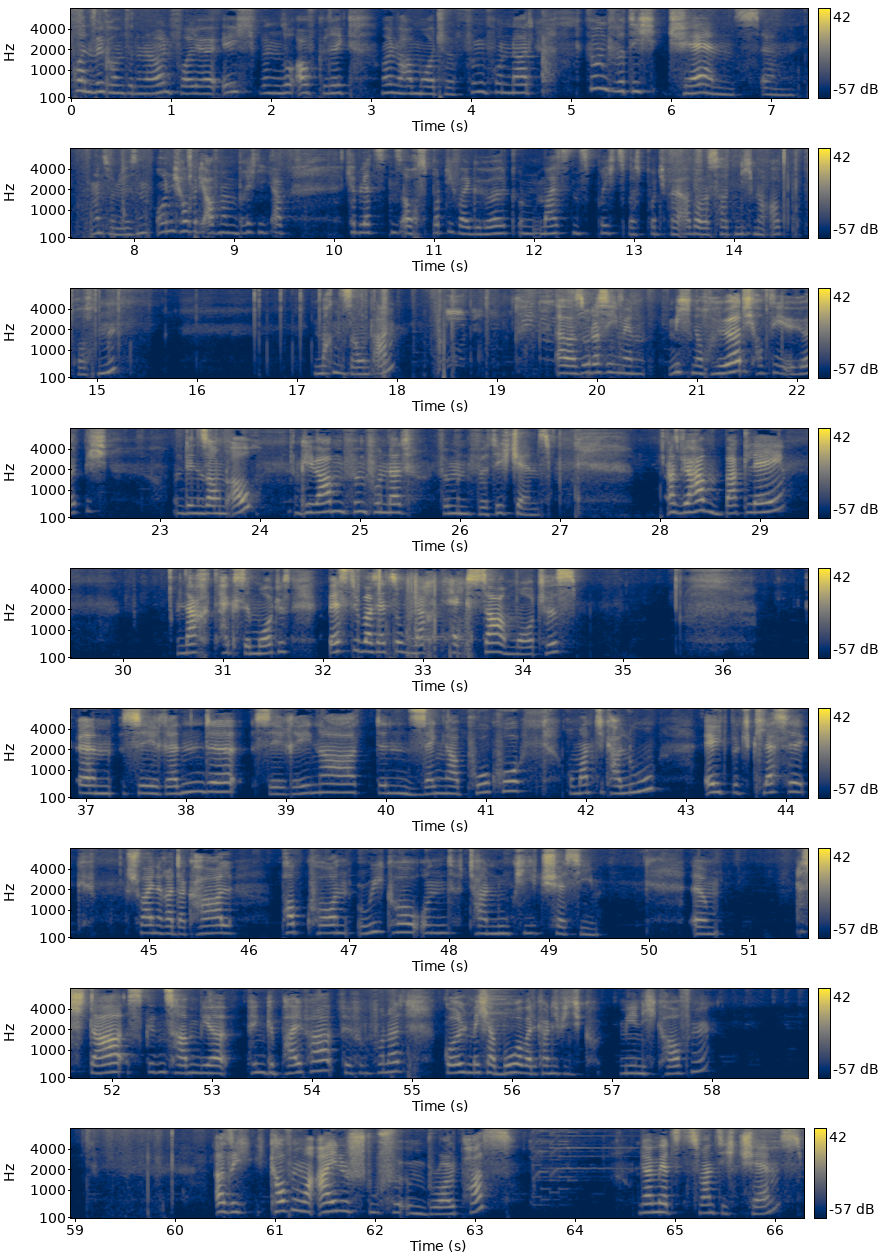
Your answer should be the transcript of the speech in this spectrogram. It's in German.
Freunde, willkommen zu einer neuen Folge. Ich bin so aufgeregt und wir haben heute 545 Gems ähm, anzulösen. Und ich hoffe, die Aufnahme bricht nicht ab. Ich habe letztens auch Spotify gehört und meistens bricht es bei Spotify ab, aber es hat nicht mehr abgebrochen. Wir machen Sound an. Aber so, dass ihr mir, mich noch hört. Ich hoffe, ihr hört mich und den Sound auch. Okay, wir haben 545 Gems. Also wir haben Buckley. Nachthexe Mortis. Beste Übersetzung Nachthexa Mortis. Ähm, Serende, Serena, den Sänger Poco, Romantika Lu, 8-Bit Classic, Schweinereiter Karl, Popcorn, Rico und Tanuki Chessie. Ähm, Star Skins haben wir Pinke Piper für 500, Gold Mecha Bo, aber die kann ich mir nicht kaufen. Also ich, ich kaufe nur eine Stufe im Brawl Pass. Wir haben jetzt 20 Champs.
